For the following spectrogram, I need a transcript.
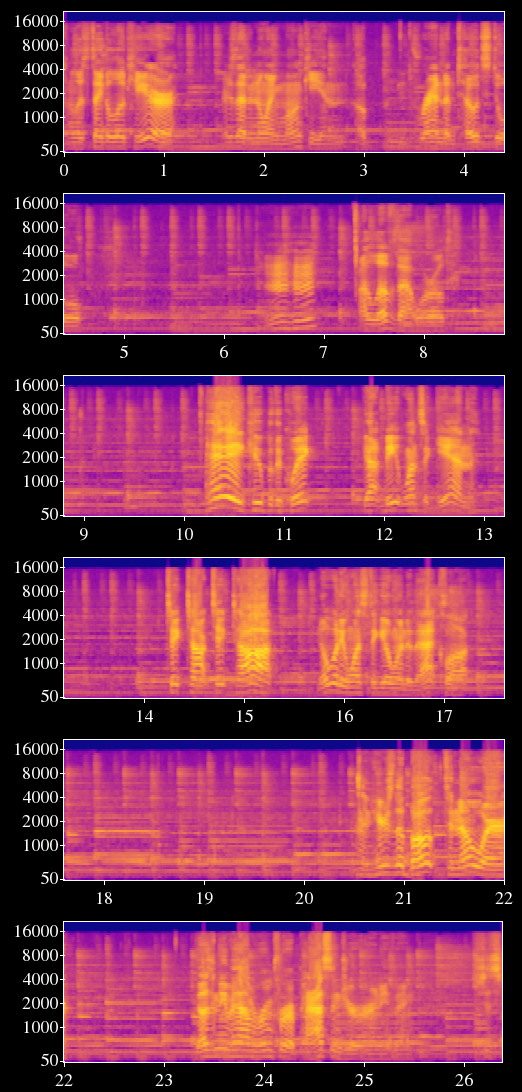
Well, let's take a look here. There's that annoying monkey and a random toadstool. Mm-hmm. I love that world. Hey, Koopa the Quick! Got beat once again. Tick-tock, tick-tock. Nobody wants to go into that clock. And here's the boat to nowhere. Doesn't even have room for a passenger or anything. Let's just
